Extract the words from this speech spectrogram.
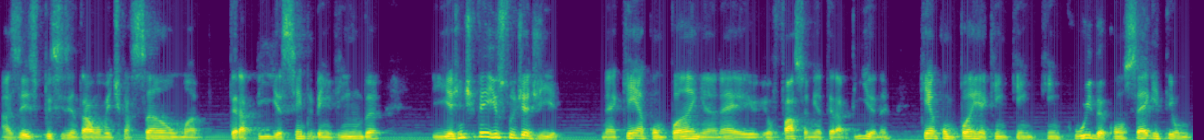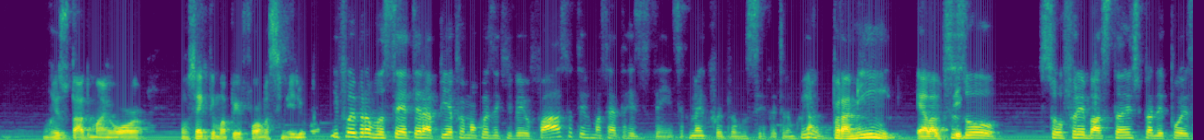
Às vezes precisa entrar uma medicação, uma terapia sempre bem-vinda. E a gente vê isso no dia a dia, né? Quem acompanha, né? Eu faço a minha terapia, né? Quem acompanha, quem, quem, quem cuida, consegue ter um, um resultado maior, consegue ter uma performance melhor. E foi para você, a terapia foi uma coisa que veio fácil ou teve uma certa resistência? Como é que foi para você? Foi tranquilo? Para mim, ela Você precisou sofrer bastante para depois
